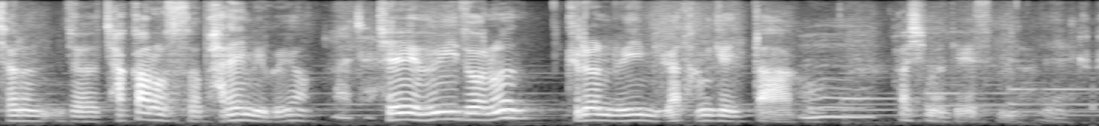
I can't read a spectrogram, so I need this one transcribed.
저는 저 작가로서 바람이고요. 맞아요. 제 의도는 그런 의미가 담겨 있다고 음, 하시면 되겠습니다. 예.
